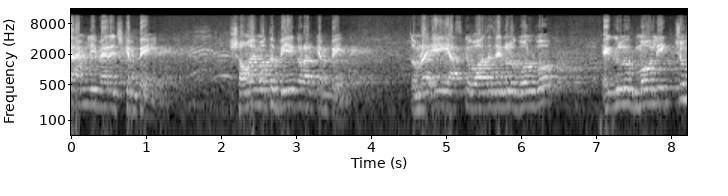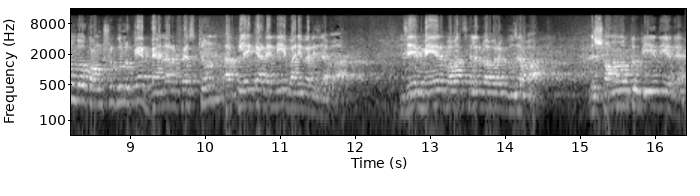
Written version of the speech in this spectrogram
টাইমলি ম্যারেজ ক্যাম্পেইন সময় মতো বিয়ে করার ক্যাম্পেইন তোমরা এই আজকে ওয়াজে যেগুলো বলব, এগুলোর মৌলিক চুম্বক অংশগুলোকে ব্যানার, ফেস্টুন আর প্লে কার্ডে নিয়ে বাড়ি বাড়ি যাবা। যে মেয়ের বাবা, ছেলের বাবারে বুঝাবা যে সময় মতো বিয়ে দিয়ে দেন।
